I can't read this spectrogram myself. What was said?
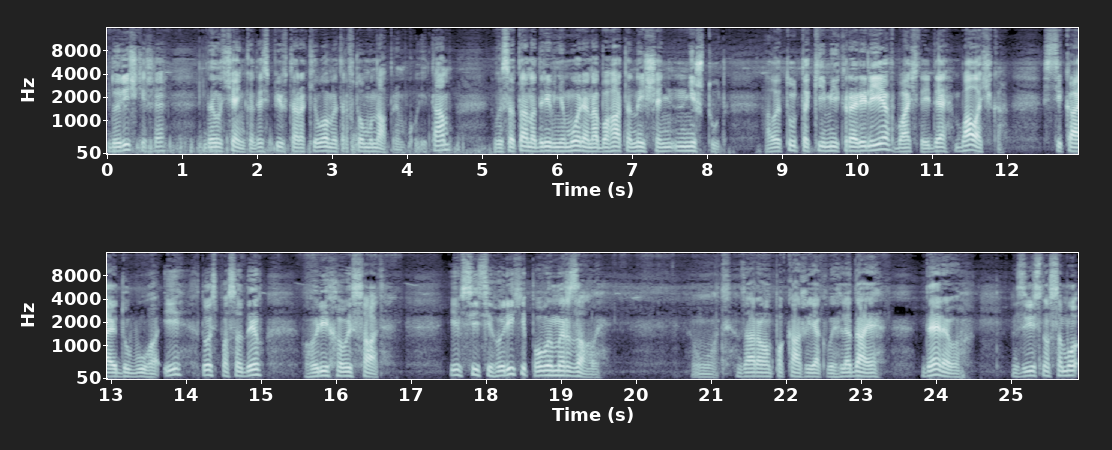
до річки ще далеченько, десь півтора кілометра в тому напрямку. І там висота над рівнем моря набагато нижча, ніж тут. Але тут такий мікрорельєф, бачите, йде балочка, стікає до буга. І хтось посадив горіховий сад. І всі ці горіхи повимерзали. От. Зараз вам покажу, як виглядає дерево. Звісно, само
